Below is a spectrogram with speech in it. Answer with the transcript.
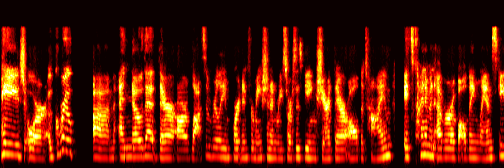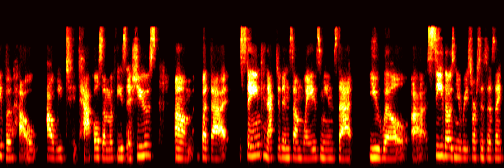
page or a group um, and know that there are lots of really important information and resources being shared there all the time. It's kind of an ever evolving landscape of how how we t- tackle some of these issues. Um, but that staying connected in some ways means that you will uh, see those new resources as they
